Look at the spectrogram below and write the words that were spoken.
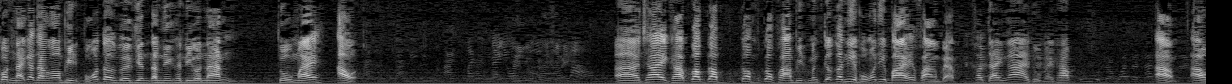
คนไหนกระทำความผิด ผมก็ต้องดำเนินคดีดำเนินคดีคนนั้น ถูกไหมเอ้าอ่าใช่ครับก็ก็ก็ก็ความผิดมันก็ก็เนี่ยผมอธิบายให้ฟังแบบเข้าใจง่ายถูกไหมครับอ้าวอ้าว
